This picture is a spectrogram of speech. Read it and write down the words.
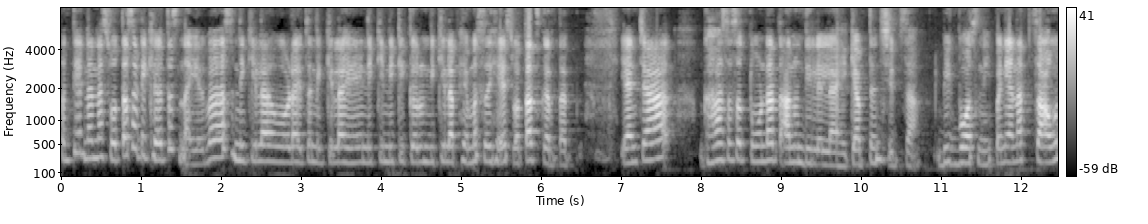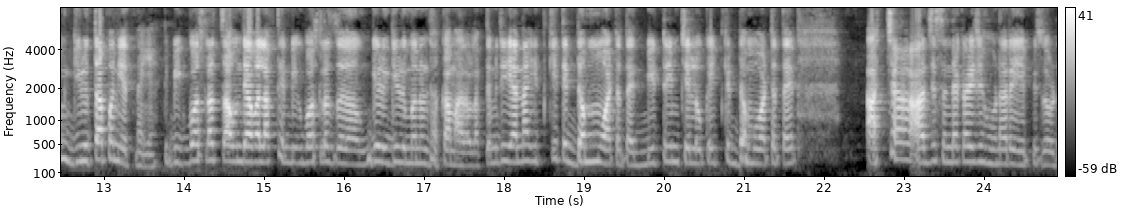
पण त्यांना ना स्वतःसाठी खेळतच नाहीये बस निकीला ओढायचं निकीला हे निकी निकी करून निकीला फेमस हे स्वतःच करतात. यांच्या घास असं तोंडात आणून दिलेला आहे कॅप्टनशिपचा बिग बॉसनी पण यांना चावून गिळता पण येत नाहीये. ते बिग बॉसला चावून द्यावं लागते बिग बॉसलाच गिळ गिळ म्हणून धक्का मारावा लागते. म्हणजे यांना इतके ते डम वाटत आहेत. बी टीमचे लोक इतके डम वाटत आहेत. आजच्या आज संध्याकाळी जे होणार आहे एपिसोड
